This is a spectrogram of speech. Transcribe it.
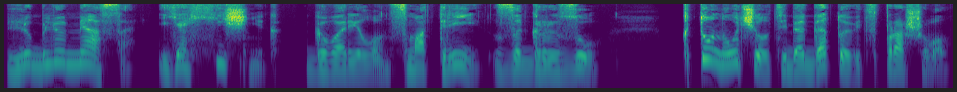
«Люблю мясо, я хищник», — говорил он, — «смотри, загрызу». «Кто научил тебя готовить?» — спрашивал.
